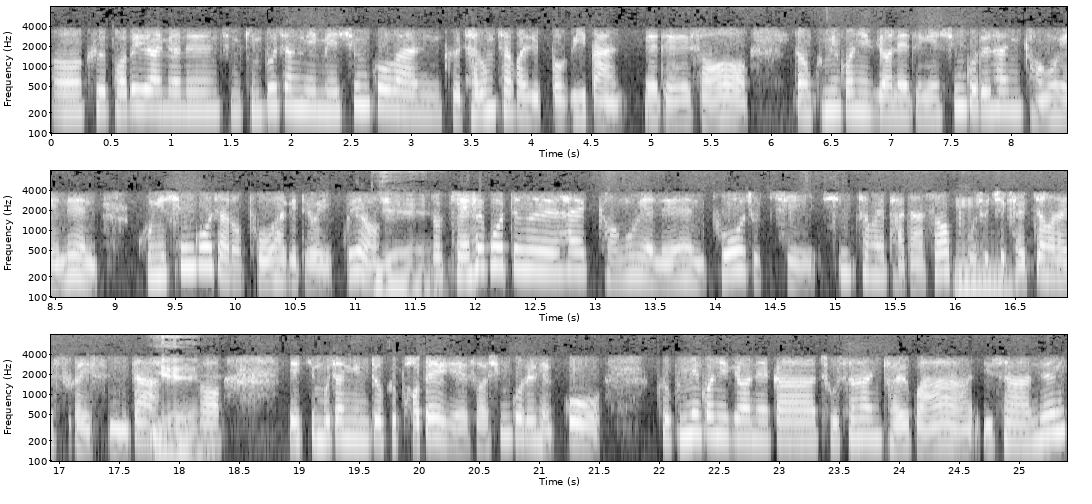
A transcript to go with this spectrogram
어, 그 법에 의하면은 지금 김 부장님이 신고한 그 자동차 관리법 위반에 대해서 이런 국민권익위원회 등에 신고를 한 경우에는 공익 신고자로 보호하게 되어 있고요. 예. 이렇게 해고 등을 할 경우에는 보호 조치 신청을 받아서 보호 음. 조치 결정을 할 수가 있습니다. 예. 그래서 예, 김 부장님도 그 법에 의해서 신고를 했고 그 국민권익위원회가 조사한 결과 이 사안은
